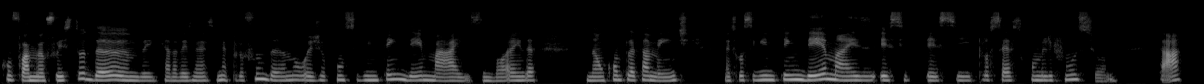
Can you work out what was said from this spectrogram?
conforme eu fui estudando e cada vez mais me aprofundando, hoje eu consigo entender mais, embora ainda não completamente, mas consigo entender mais esse, esse processo, como ele funciona, tá?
